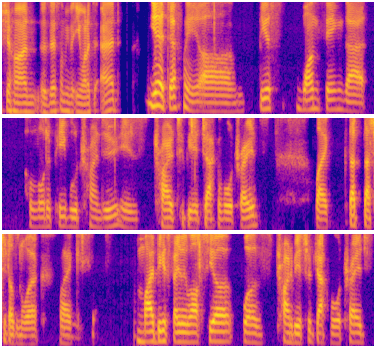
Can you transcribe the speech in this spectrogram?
Shahan, is there something that you wanted to add? Yeah, definitely. Um, because one thing that a lot of people try and do is try to be a jack of all trades. Like that, that shit doesn't work. Like my biggest failure last year was trying to be a jack of all trades.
